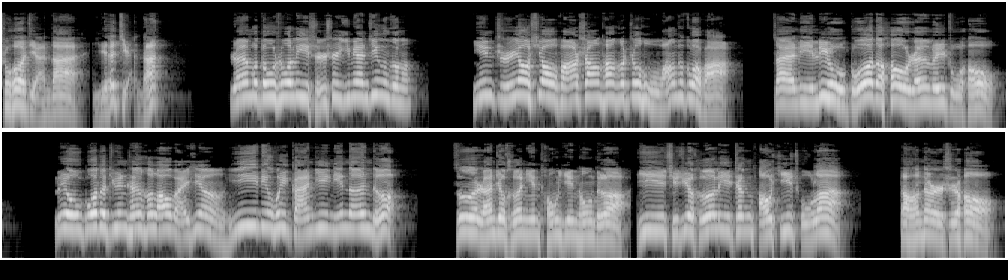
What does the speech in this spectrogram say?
说简单也简单。人不都说历史是一面镜子吗？您只要效法商汤和周武王的做法，再立六国的后人为诸侯。六国的君臣和老百姓一定会感激您的恩德，自然就和您同心同德，一起去合力征讨西楚了。到那时候，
